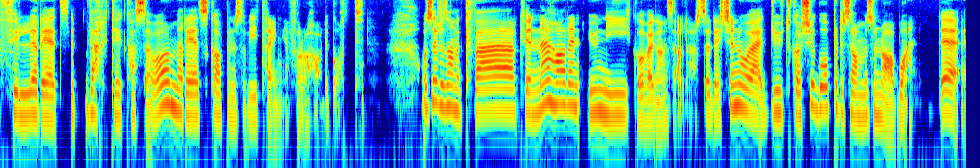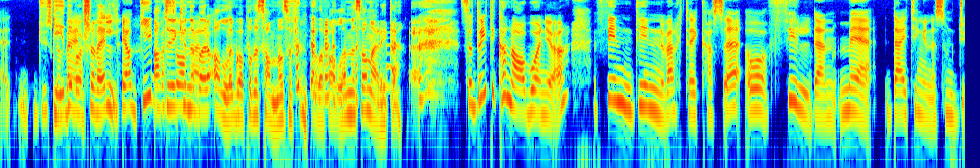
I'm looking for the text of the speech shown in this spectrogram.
fylle verktøykassa vår med redskapene som vi trenger for å ha det godt. Og så er det sånn at hver kvinne har en unik overgangsalder, så det er ikke noe Du skal ikke gå på det samme som naboen. Det, du skal Gi det var så vel! Ja, At vi kunne vel. bare alle gå på det samme, og så funka det for alle. Men sånn er det ikke. Så drit i hva naboen gjør. Finn din verktøykasse, og fyll den med de tingene som, du,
